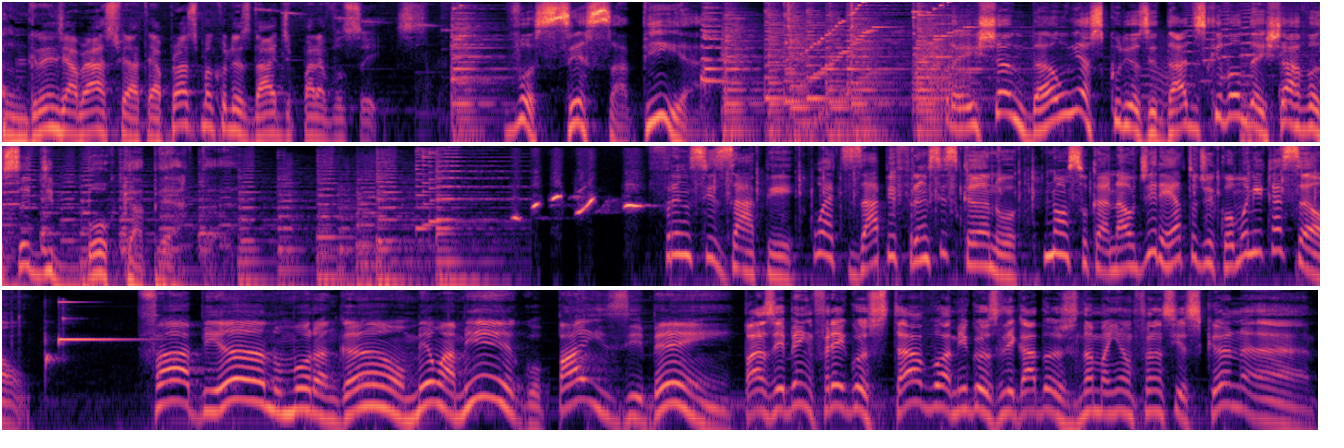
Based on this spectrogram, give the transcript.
Um grande abraço e até a próxima curiosidade para vocês. Você sabia? Frei Xandão e as curiosidades que vão deixar você de boca aberta. Francisap, WhatsApp franciscano, nosso canal direto de comunicação. Fabiano Morangão, meu amigo, paz e bem. Paz e bem, Frei Gustavo, amigos ligados na Manhã Franciscana.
